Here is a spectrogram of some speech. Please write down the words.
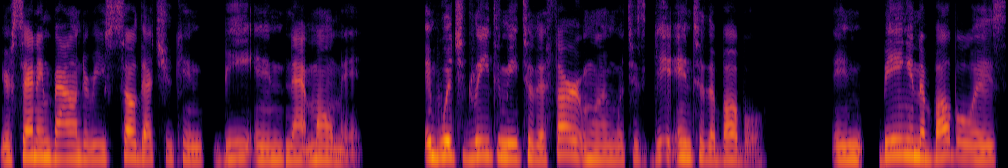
You're setting boundaries so that you can be in that moment. And which leads me to the third one, which is get into the bubble. And being in the bubble is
